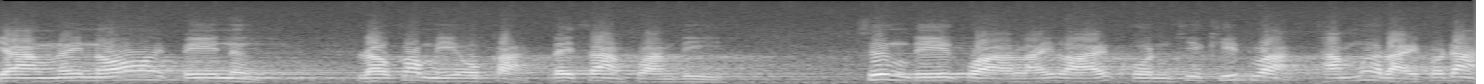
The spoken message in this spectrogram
อย่างน้อยๆปีหนึ่ง เราก็มีโอกาสได้สร้างความดี ซึ่งดีกว่าหลายๆ คนที่คิดว่าทำเมื่อไหร่ก็ได้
